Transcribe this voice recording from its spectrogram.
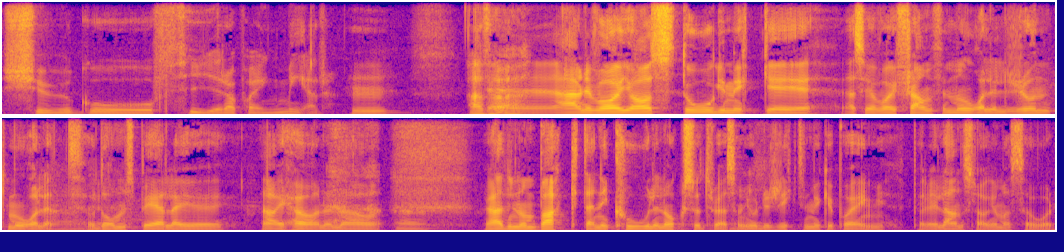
24 poäng mer. Mm. Alltså... Eh, det var, jag stod mycket... Alltså jag var ju framför mål eller runt målet. Ja, och de spelade ju ja, i hörnerna och... Vi hade någon back där, Nikolen också tror jag, som gjorde riktigt mycket poäng. Spelade i landslaget en massa år.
